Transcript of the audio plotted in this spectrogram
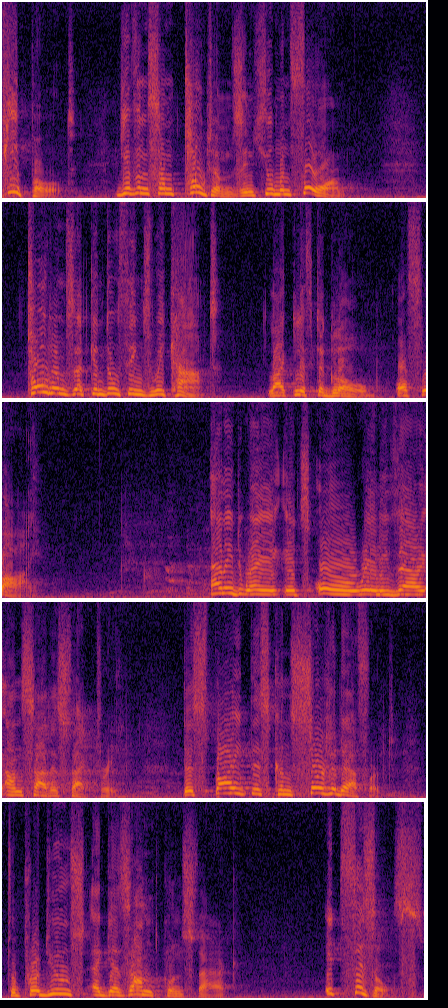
peopled, given some totems in human form, totems that can do things we can't, like lift a globe or fly. Anyway, it's all really very unsatisfactory. Despite this concerted effort to produce a Gesamtkunstwerk, it fizzles.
